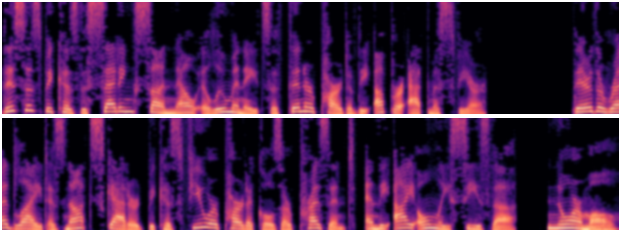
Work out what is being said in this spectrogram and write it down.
This is because the setting sun now illuminates a thinner part of the upper atmosphere. There the red light is not scattered because fewer particles are present, and the eye only sees the normal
